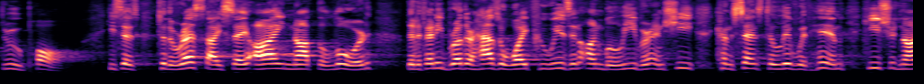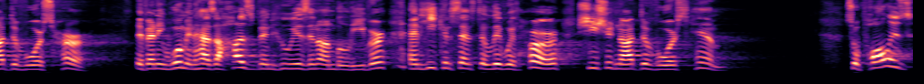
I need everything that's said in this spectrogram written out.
through Paul. He says, To the rest I say, I, not the Lord, that if any brother has a wife who is an unbeliever and she consents to live with him, he should not divorce her. If any woman has a husband who is an unbeliever and he consents to live with her, she should not divorce him. So Paul is,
